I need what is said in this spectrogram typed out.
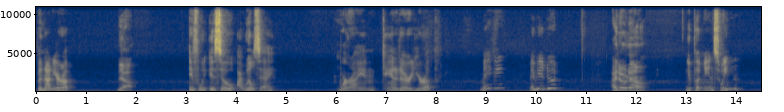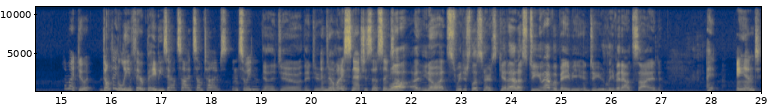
But not Europe. Yeah. If we, so I will say, were I in Canada or Europe, maybe, maybe I'd do it. I don't know. You put me in Sweden, I might do it. Don't they leave their babies outside sometimes in Sweden? Yeah, they do. They do. And do nobody that. snatches those things up. Well, uh, you know what, Swedish listeners, get at us. Do you have a baby and do you leave it outside? And and,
